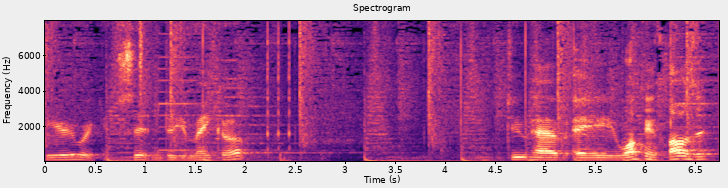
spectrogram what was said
here where you can sit and do your makeup. Do have a walk-in closet.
